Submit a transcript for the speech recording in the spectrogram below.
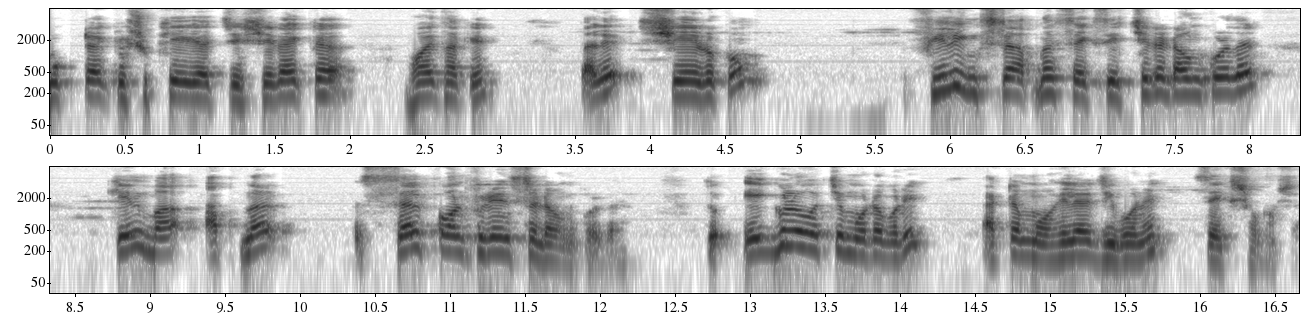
মুখটা একটু শুকিয়ে যাচ্ছে, সেটা একটা ভয় থাকে। তাহলে সেরকম ফিলিংসটা আপনার সেক্স ইচ্ছেটা ডাউন করে দেয় কিংবা আপনার সেলফ কনফিডেন্সটা ডাউন করে দেয় তো এইগুলো হচ্ছে মোটামুটি একটা মহিলার জীবনে সেক্স সমস্যা।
